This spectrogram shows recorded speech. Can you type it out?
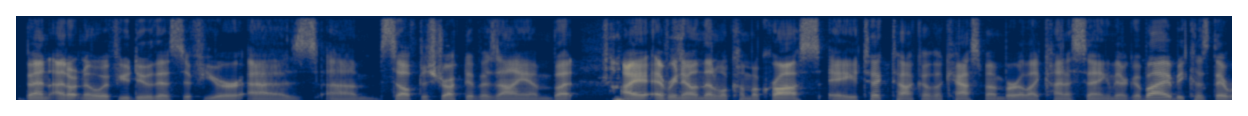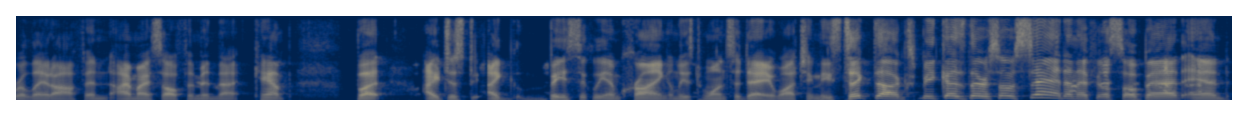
ben, I don't know if you do this, if you're as um, self-destructive as I am, but I every now and then will come across a TikTok of a cast member like kind of saying their goodbye because they were laid off, and I myself am in that camp. But I just I basically am crying at least once a day watching these TikToks because they're so sad and I feel so bad and.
